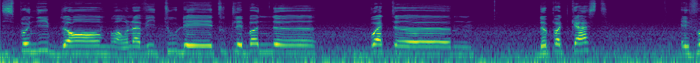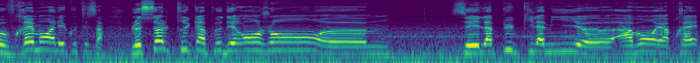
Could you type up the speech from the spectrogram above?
disponible dans, à mon avis, toutes les bonnes euh, boîtes euh, de podcast. Il faut vraiment aller écouter ça. Le seul truc un peu dérangeant, euh, c'est la pub qu'il a mis avant et après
